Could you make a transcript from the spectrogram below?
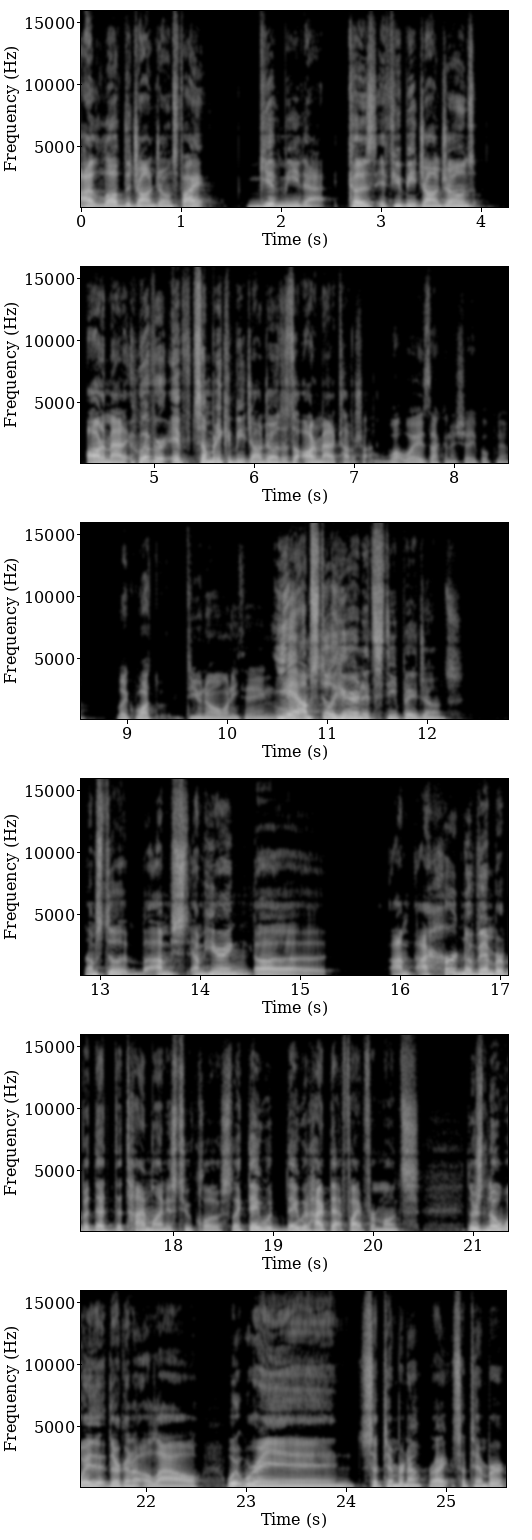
I love the Jon Jones fight. Give me that. Because if you beat Jon Jones, automatic. Whoever, if somebody can beat Jon Jones, it's an automatic title shot. What way is that going to shape up now? Like, what do you know anything? Yeah, or- I'm still hearing it's Stipe Jones. I'm still, I'm, I'm hearing. uh I'm, I heard November, but that the timeline is too close. Like they would, they would hype that fight for months. There's no way that they're going to allow. What we're in September now, right? September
